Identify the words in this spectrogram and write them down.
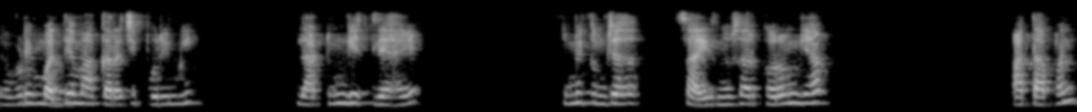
एवढी मध्यम आकाराची पुरी मी लाटून घेतली आहे. तुम्ही तुमच्या साईजनुसार करून घ्या. आता आपण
